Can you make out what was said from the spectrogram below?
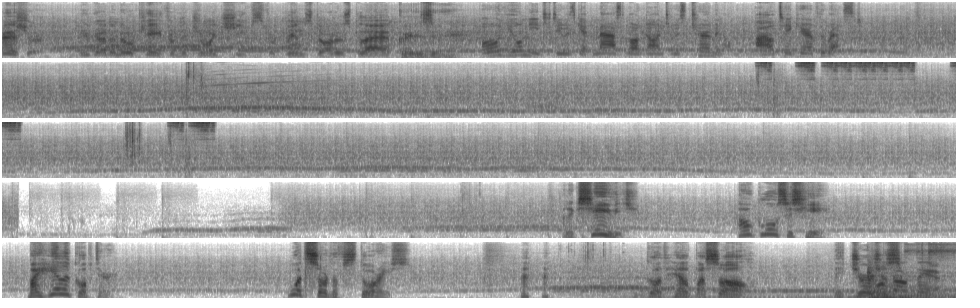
Fisher, We've got an okay from the Joint Chiefs for Grimsdottir's plan. Crazy. All you'll need to do is get Masse logged onto his terminal. I'll take care of the rest. Alexeyevich, how close is he? By helicopter? What sort of stories? God help us all. The Georgians... Hold out there!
